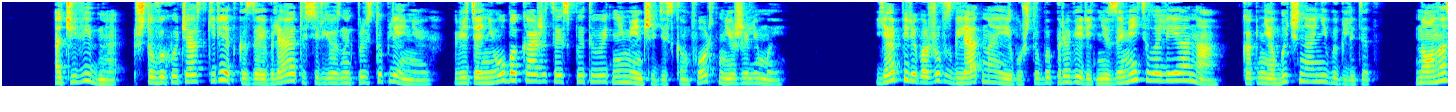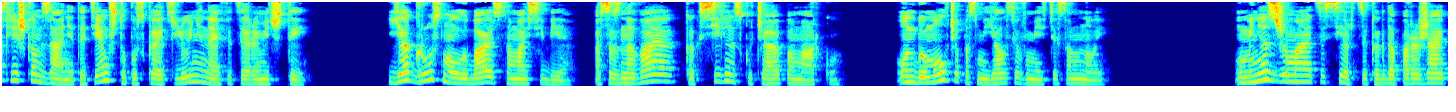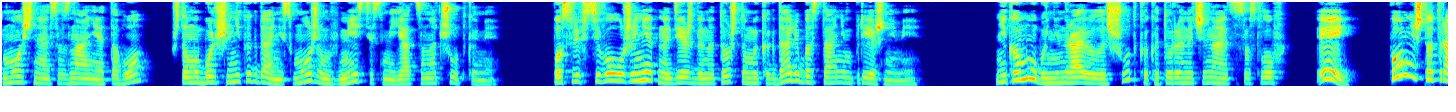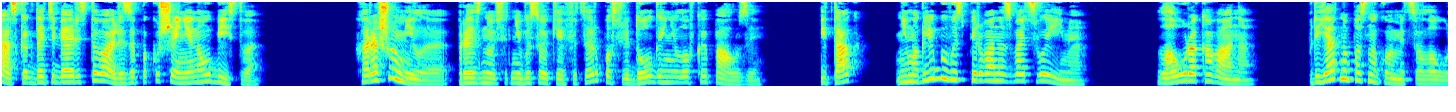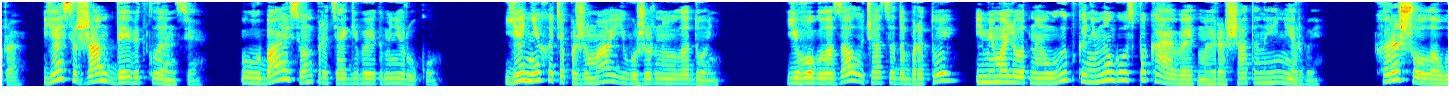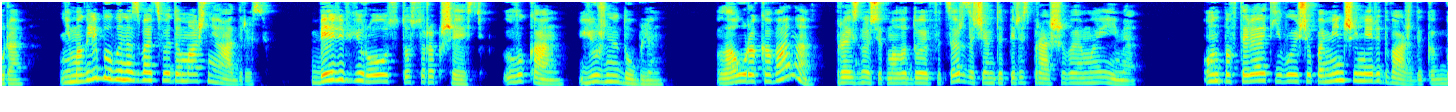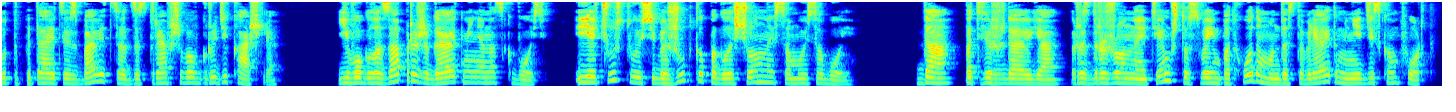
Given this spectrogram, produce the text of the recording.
Очевидно, что в их участке редко заявляют о серьезных преступлениях, ведь они оба, кажется, испытывают не меньший дискомфорт, нежели мы. Я перевожу взгляд на Эйву, чтобы проверить, не заметила ли она, как необычно они выглядят но она слишком занята тем, что пускает слюни на офицера мечты. Я грустно улыбаюсь сама себе, осознавая, как сильно скучаю по Марку. Он бы молча посмеялся вместе со мной. У меня сжимается сердце, когда поражает мощное осознание того, что мы больше никогда не сможем вместе смеяться над шутками. После всего уже нет надежды на то, что мы когда-либо станем прежними. Никому бы не нравилась шутка, которая начинается со слов «Эй, Помнишь тот раз, когда тебя арестовали за покушение на убийство?» «Хорошо, милая», – произносит невысокий офицер после долгой неловкой паузы. «Итак, не могли бы вы сперва назвать свое имя?» «Лаура Кавана». «Приятно познакомиться, Лаура. Я сержант Дэвид Кленси». Улыбаясь, он протягивает мне руку. Я нехотя пожимаю его жирную ладонь. Его глаза лучатся добротой, и мимолетная улыбка немного успокаивает мои расшатанные нервы. «Хорошо, Лаура. Не могли бы вы назвать свой домашний адрес? Белливью Роуд, 146, Лукан, Южный Дублин. Лаура Кавана? произносит молодой офицер, зачем-то переспрашивая мое имя. Он повторяет его еще по меньшей мере дважды, как будто пытается избавиться от застрявшего в груди кашля. Его глаза прожигают меня насквозь, и я чувствую себя жутко поглощенной самой собой. «Да», – подтверждаю я, раздраженная тем, что своим подходом он доставляет мне дискомфорт.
